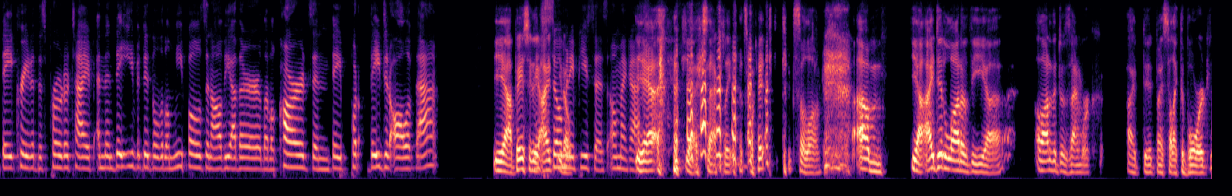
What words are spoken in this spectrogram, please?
they created this prototype and then they even did the little meeples and all the other little cards and they put they did all of that yeah basically There's i so you know, many pieces oh my god yeah yeah exactly that's why it took so long um yeah i did a lot of the uh a lot of the design work I did myself, like the board,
